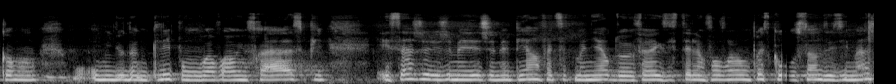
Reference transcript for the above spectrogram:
comme au milieu d'un clip, on va avoir une phrase, puis et ça, j'aimais bien en fait cette manière de faire exister l'enfant vraiment presque au sein des images.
